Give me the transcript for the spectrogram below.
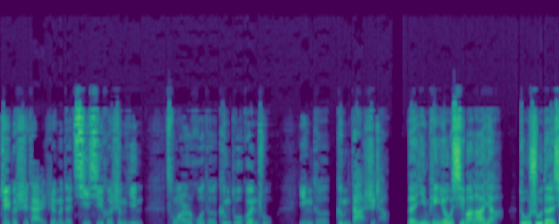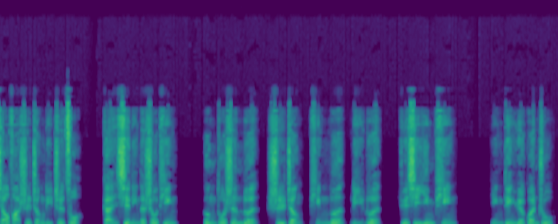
这个时代人们的气息和声音，从而获得更多关注，赢得更大市场。本音频由喜马拉雅读书的小法师整理制作，感谢您的收听。更多深论、时政评论、理论学习音频，请订阅关注。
